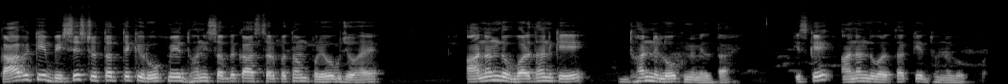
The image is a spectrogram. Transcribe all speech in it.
काव्य के विशिष्ट तत्व के रूप में ध्वनि शब्द का सर्वप्रथम प्रयोग जो है आनंद वर्धन के ध्वन लोक में मिलता है। किसके? आनंदवर्धक के ध्वन लोक पर।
